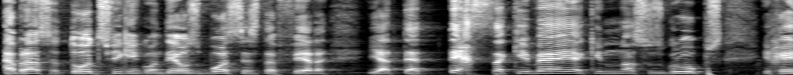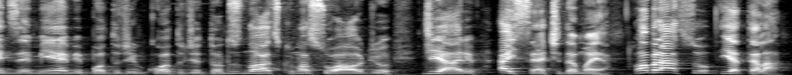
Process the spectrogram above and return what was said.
Abraço a todos, fiquem com Deus, boa sexta-feira e até terça que vem aqui nos nossos grupos e redes MM, ponto de encontro de todos nós, com o nosso áudio diário às sete da manhã. Um abraço e até lá.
